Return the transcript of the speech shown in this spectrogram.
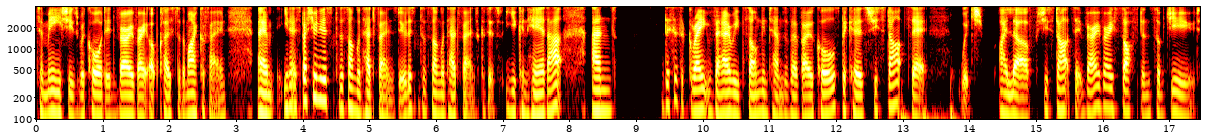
to me she's recorded very very up close to the microphone. Um you know especially when you listen to the song with headphones do listen to the song with headphones because it's you can hear that. And this is a great varied song in terms of her vocals because she starts it which I love she starts it very very soft and subdued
